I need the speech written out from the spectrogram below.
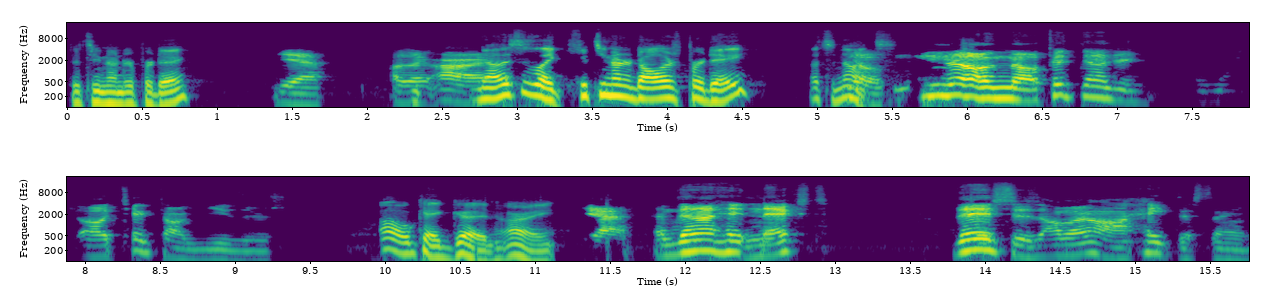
Fifteen hundred per day. Yeah, I was like, all right, Now this is like fifteen hundred dollars per day. That's nuts. no, no, no, fifteen hundred uh TikTok users. Oh, okay, good. All right. Yeah, and then I hit next. This is I'm like, oh, I hate this thing.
